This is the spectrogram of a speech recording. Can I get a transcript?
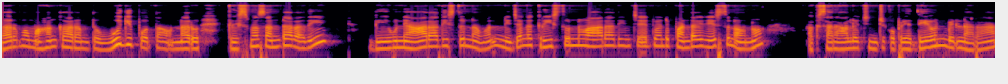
గర్వం అహంకారంతో ఊగిపోతూ ఉన్నారు. క్రిస్మస్ అంటారు అది. దేవుణ్ణి ఆరాధిస్తున్నావు నిజంగా క్రీస్తును ఆరాధించేటువంటి పండగ చేస్తున్నావును? ఒకసారి ఆలోచించుకోపోయే దేవుని బిడ్డారా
